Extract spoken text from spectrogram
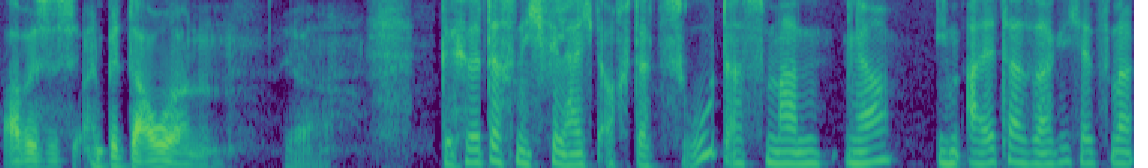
aber es ist ein Bedauern. Ja. Gehört das nicht vielleicht auch dazu, dass man ja im Alter, sage ich jetzt mal,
